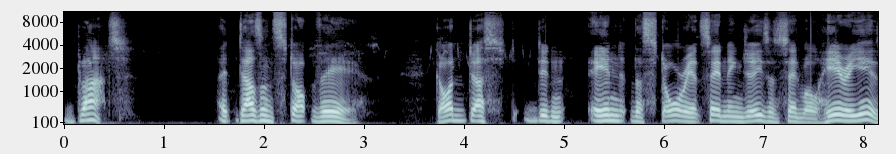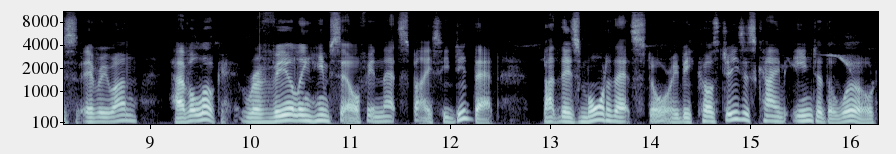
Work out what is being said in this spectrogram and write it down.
But it doesn't stop there. God just didn't end the story at sending Jesus said, Well, here he is, everyone. Have a look, revealing himself in that space. He did that. But there's more to that story because Jesus came into the world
